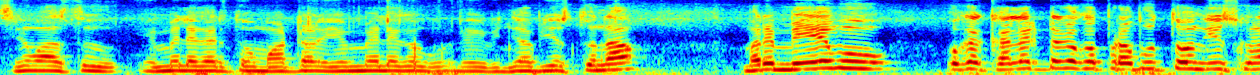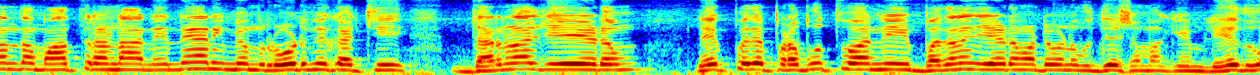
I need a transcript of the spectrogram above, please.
శ్రీనివాస్ ఎమ్మెల్యే గారితో మాట్లాడ ఎమ్మెల్యేగా విజ్ఞప్తి చేస్తున్నా. మరి మేము ఒక కలెక్టర్ ఒక ప్రభుత్వం తీసుకున్నంత మాత్రాన నిర్ణయానికి మేము రోడ్డు మీకు వచ్చి ధర్నాలు చేయడం లేకపోతే ప్రభుత్వాన్ని బదనం చేయడం అటువంటి ఉద్దేశం మాకేం లేదు.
